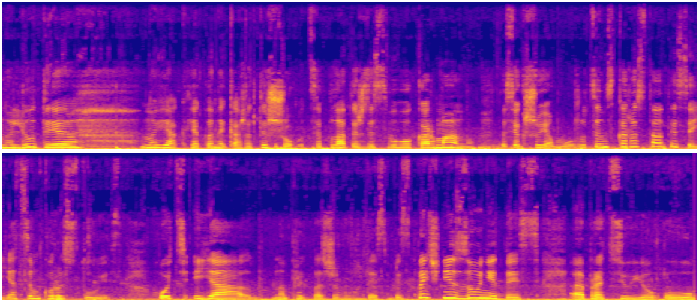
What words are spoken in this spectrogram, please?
ну люди, ну як, як вони кажуть, ти що, це платиш зі свого карману? Тобто, якщо я можу цим скористатися, я цим користуюсь. Хоч я, наприклад, живу десь в безпечній зоні, десь е, працюю у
